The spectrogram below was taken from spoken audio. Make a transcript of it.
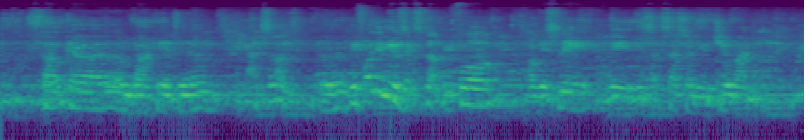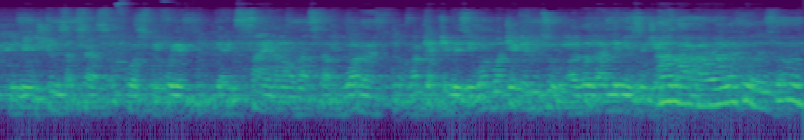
South Carolina, I'm back ATL. Excellent. Mhm. Before the music stuff, before obviously the, the success of YouTube and the mainstream success, of course, before you're getting signed and all that stuff, what what kept you busy? What what you into other than the music? I, I ran a clothing store.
